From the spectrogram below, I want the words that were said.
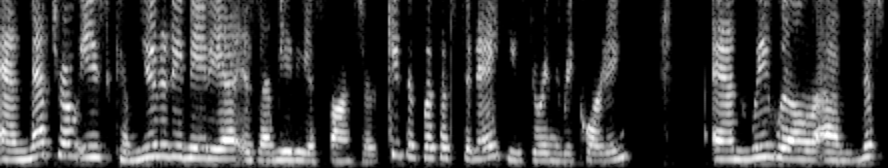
And Metro East Community Media is our media sponsor. Keith is with us today. He's doing the recording. And we will, um, this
